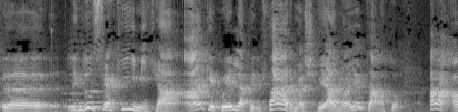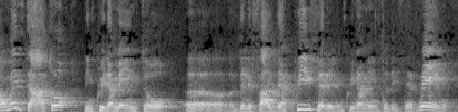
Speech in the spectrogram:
eh, l'industria chimica, anche quella per i farmaci che hanno aiutato, ha aumentato l'inquinamento eh, delle falde acquifere, l'inquinamento dei terreni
